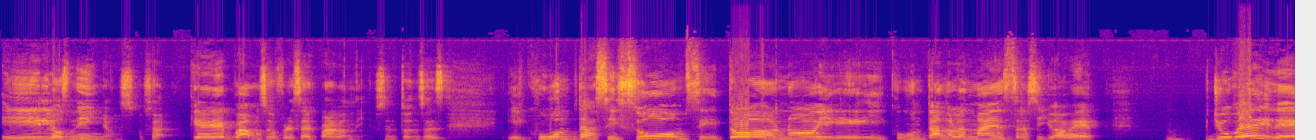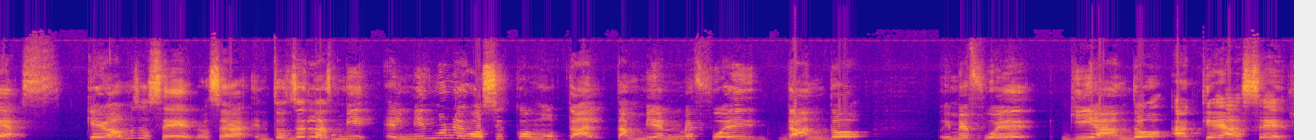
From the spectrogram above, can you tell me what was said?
Y los niños, o sea, ¿qué vamos a ofrecer para los niños? Entonces, y juntas y Zooms y todo, ¿no? Y, y juntando las maestras y yo, a ver, lluvia de ideas, ¿qué vamos a hacer? O sea, entonces las, el mismo negocio como tal también me fue dando y me fue guiando a qué hacer.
